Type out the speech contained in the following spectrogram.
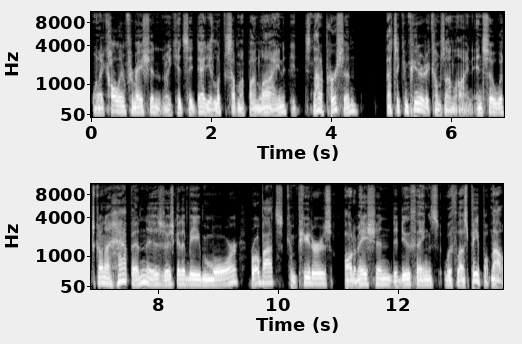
When I call information and my kids say, Dad, you looked something up online, it's not a person, that's a computer that comes online. And so what's going to happen is there's going to be more robots, computers, automation to do things with less people. Now,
